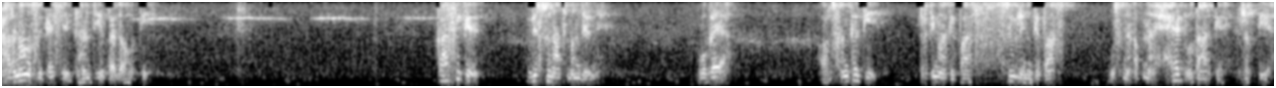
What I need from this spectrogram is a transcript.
धारणाओं से कैसे भ्रांतियाँ पैदा होती है? काशी के विश्वनाथ मंदिर में वो गया और शंकर की प्रतिमा के पास, शिवलिंग के पास, उसने अपना हेड उतार के रख दिया।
